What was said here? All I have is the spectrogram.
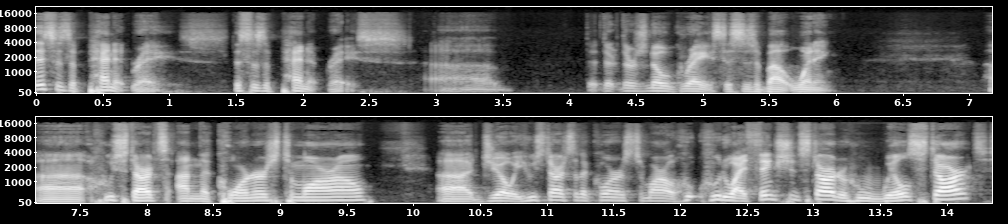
this is a pennant race. This is a pennant race. Uh, there's no grace. This is about winning. Uh, who starts on the corners tomorrow? Uh, Joey, who starts on the corners tomorrow? Who, who, do I think should start or who will start?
